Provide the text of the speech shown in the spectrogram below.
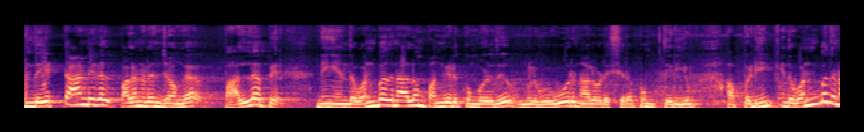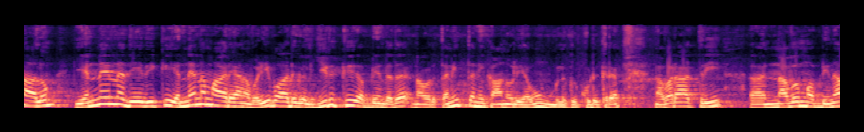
இந்த எட்டு ஆண்டுகள் பலனடைஞ்சவங்க பல பேர். நீங்கள் இந்த ஒன்பது நாளும் பங்கெடுக்கும் பொழுது உங்களுக்கு ஒவ்வொரு நாளோட சிறப்பும் தெரியும். அப்படி இந்த ஒன்பது நாளும் என்னென்ன தேவிக்கு என்னென்ன மாதிரியான வழிபாடுகள் இருக்குது அப்படின்றத நான் ஒரு தனித்தனி காணொலியாகவும் உங்களுக்கு கொடுக்குறேன். நவராத்திரி நவம் அப்படின்னா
